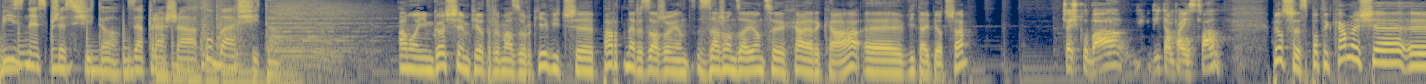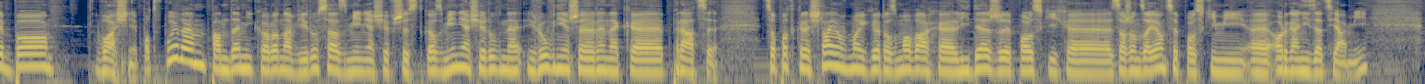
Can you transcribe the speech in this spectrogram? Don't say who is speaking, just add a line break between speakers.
Biznes przez sito. Zaprasza Kuba Sito.
A moim gościem Piotr Mazurkiewicz, partner zarząd- zarządzający HRK. E, witaj Piotrze.
Cześć Kuba, witam Państwa.
Piotrze, spotykamy się, e, bo właśnie pod wpływem pandemii koronawirusa zmienia się wszystko, zmienia się równe, również rynek e, pracy, co podkreślają w moich rozmowach e, liderzy polskich, e, zarządzający polskimi e, organizacjami.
